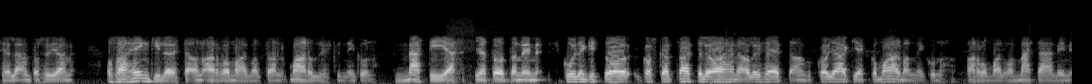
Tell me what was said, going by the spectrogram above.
siellä on tosiaan osa henkilöistä on arvomaailmaltaan mahdollisesti niin kuin mätiä. Ja tuota, niin kuitenkin tuo, koska taitteluaiheena oli se, että on koko jääkiekko maailman niin kuin arvomaailman mätää, niin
